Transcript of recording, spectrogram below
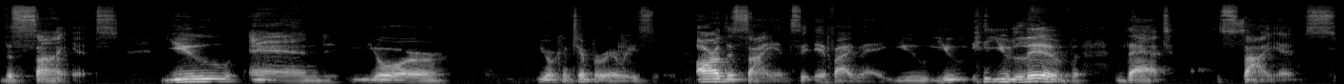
the science. You and your your contemporaries are the science, if I may. You you you live that science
